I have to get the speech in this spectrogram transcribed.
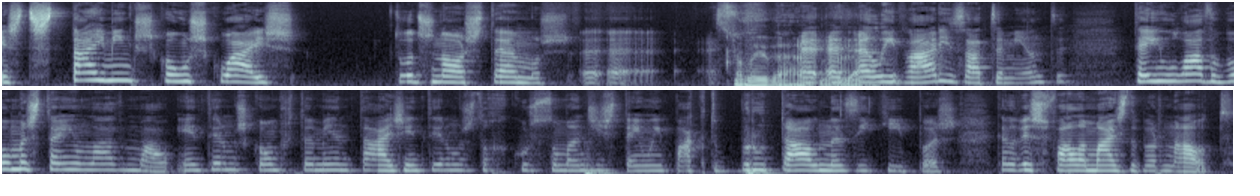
estes timings com os quais todos nós estamos a, a, a lidar, a, a, lidar, exatamente, tem o lado bom, mas tem um lado mau. Em termos comportamentais, em termos de recursos humanos, isto tem um impacto brutal nas equipas. Cada vez se fala mais de burnout.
